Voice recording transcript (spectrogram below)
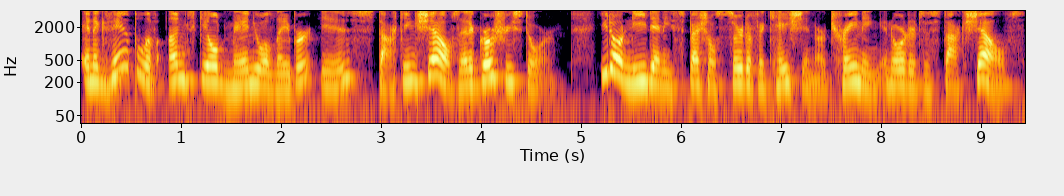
An example of unskilled manual labor is stocking shelves at a grocery store. You don't need any special certification or training in order to stock shelves,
